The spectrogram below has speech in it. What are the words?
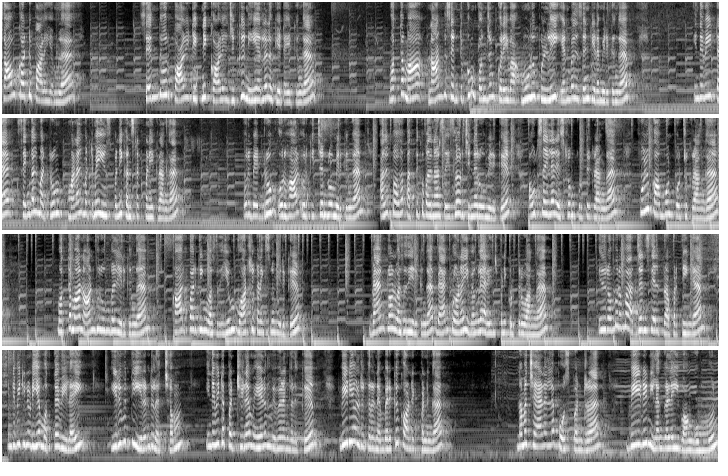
சாவுக்காட்டுப்பாளையமில் செந்தூர் பாலிடெக்னிக் காலேஜுக்கு நியரில் லொக்கேட் ஆகிருக்குங்க மொத்தமாக நான்கு சென்ட்டுக்கும் கொஞ்சம் குறைவாக மூணு புள்ளி எண்பது சென்ட் இடம் இருக்குங்க. இந்த வீட்டை செங்கல் மற்றும் மணல் மட்டுமே யூஸ் பண்ணி கன்ஸ்ட்ரக்ட் பண்ணியிருக்கிறாங்க. ஒரு பெட்ரூம் ஒரு ஹால் ஒரு கிச்சன் ரூம் இருக்குங்க. அது போக பத்துக்கு பதினாறு சைஸில் ஒரு சின்ன ரூம் இருக்குது அவுட் சைடில் ரெஸ்ட் ரூம் கொடுத்துருக்குறாங்க. ஃபுல் காம்பவுண்ட் போட்டிருக்குறாங்க. மொத்தமாக நான்கு ரூம்கள் இருக்குங்க. கார் பார்க்கிங் வசதியும் வாட்டர் கனெக்ஷனும் இருக்குது பேங்க் லோன் வசதி இருக்குங்க. பேங்க் லோனை இவங்களே அரேஞ்ச் பண்ணி கொடுத்துருவாங்க. இது ரொம்ப ரொம்ப அர்ஜென்ட் சேல் ப்ராப்பர்ட்டிங்க. இந்த வீட்டினுடைய மொத்த விலை இருபத்தி இரண்டு லட்சம். இந்த வீட்டை பற்றின மேலும் விவரங்களுக்கு வீடியோவில் இருக்கிற நம்பருக்கு காண்டாக்ட் பண்ணுங்கள் நம்ம சேனலில் போஸ்ட் பண்ணுற வீடு நிலங்களை வாங்கும் முன்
